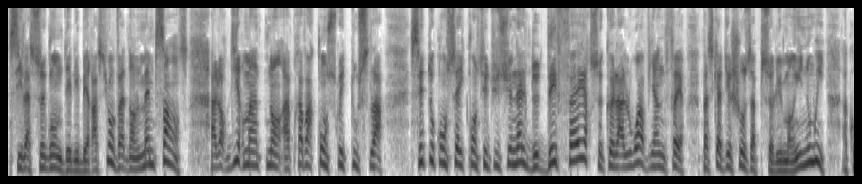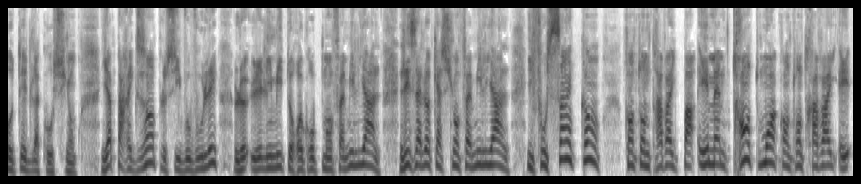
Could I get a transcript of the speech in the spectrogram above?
si la seconde délibération va dans le même sens. Alors dire maintenant, après avoir construit tout cela, c'est au Conseil constitutionnel de défaire ce que la loi vient de faire, parce qu'il y a des choses absolument inouïes à côté de la caution. Il y a par exemple, si vous voulez, le, les limites au regroupement familial, les allocations familiales. Il faut 5 ans quand on ne travaille pas, et même 30 mois quand on travaille, et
